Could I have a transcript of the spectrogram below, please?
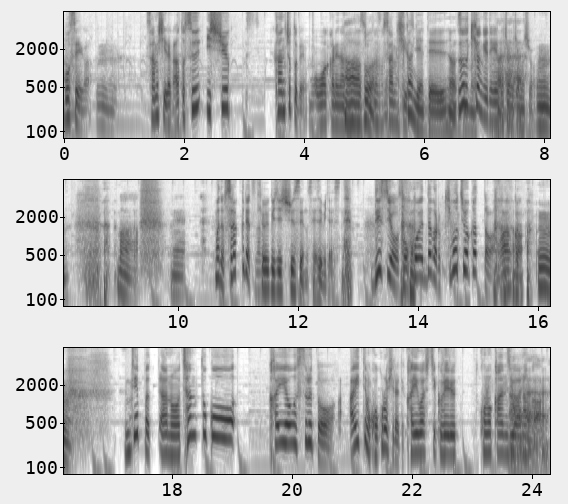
母性が。うん。寂しい。だから、あと数、一週間ちょっとでもうお別れなんで。あー、そうなんですね。寂しい期間限定なんですね。そう期間限定、もちろんもちろんもはいちろん。うん。まあ、ね。まあでも、 Slack でやつ教育実習生の先生みたいですね。ですよ、そこへ、だから気持ち分かったわ、なんか。うん。で、やっぱ、あの、ちゃんとこう、会話をすると、相手も心を開いて会話してくれる、この感じはなんはいはいはか、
